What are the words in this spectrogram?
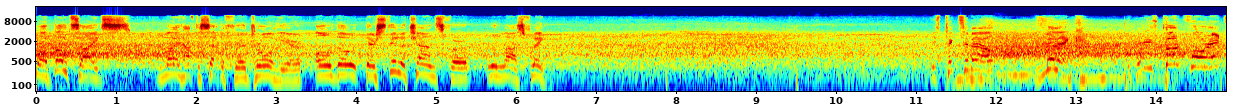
Well, both sides might have to settle for a draw here, although there's still a chance for one last fling. He's picked him out. Milik. He's gone for it!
